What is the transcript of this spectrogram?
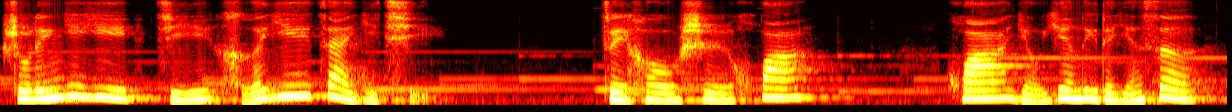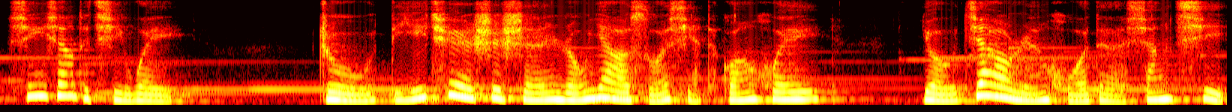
属灵意义即合一在一起。最后是花，花有艳丽的颜色，馨香的气味。主的确是神荣耀所显的光辉，有叫人活的香气。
